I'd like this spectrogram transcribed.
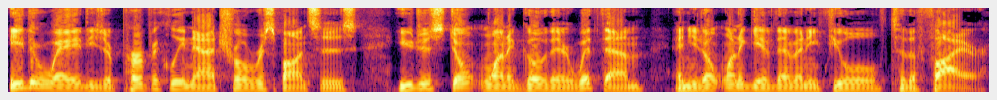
Either way, these are perfectly natural responses. You just don't want to go there with them and you don't want to give them any fuel to the fire.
